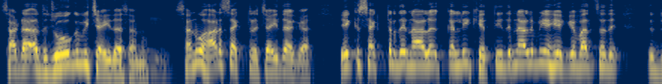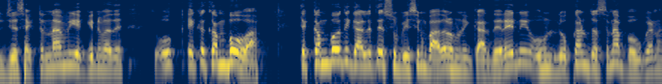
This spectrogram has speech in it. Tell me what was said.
ਸਾਡਾ ਉਦਯੋਗ ਵੀ ਚਾਹੀਦਾ ਸਾਨੂੰ। ਸਾਨੂੰ ਹਰ ਸੈਕਟਰ ਚਾਹੀਦਾ ਹੈਗਾ। ਇੱਕ ਸੈਕਟਰ ਦੇ ਨਾਲ ਕੱਲੀ ਖੇਤੀ ਦੇ ਨਾਲ ਵੀ ਅਸੀਂ ਅੱਗੇ ਵੱਧ ਸਕਦੇ ਤੇ ਦੂਜੇ ਸੈਕਟਰ ਨਾਲ ਵੀ ਅੱਗੇ ਨਹੀਂ ਵਧੇ ਉਹ ਇੱਕ ਕੰਬੋ ਆ। ਤੇ ਕੰਬੋ ਦੀ ਗੱਲ ਤੇ ਸੁਖਬੀਰ ਸਿੰਘ ਬਾਦਲ ਹੁਣੀ ਕਰਦੇ ਰਹੇ ਨੇ ਹੁਣ ਲੋਕਾਂ ਨੂੰ ਦੱਸਣਾ ਪਊਗਾ ਨਾ।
